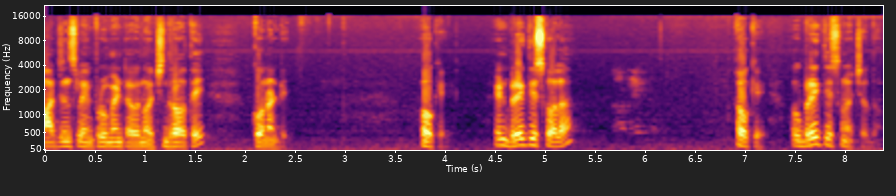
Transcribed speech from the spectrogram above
మార్జిన్స్లో ఇంప్రూవ్మెంట్ ఏమైనా వచ్చిన తర్వాతే కొనండి. ఓకే ఏంటి బ్రేక్ తీసుకోవాలా? ఓకే ఒక బ్రేక్ తీసుకుని వచ్చేద్దాం.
